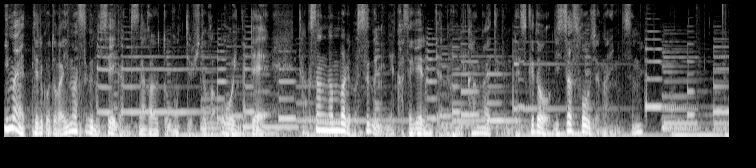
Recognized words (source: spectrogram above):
今やってることが今すぐに成果につながると思ってる人が多いのでたくさん頑張ればすぐにね稼げるみたいな風に考えてるんですけど実はそうじゃないんですよね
